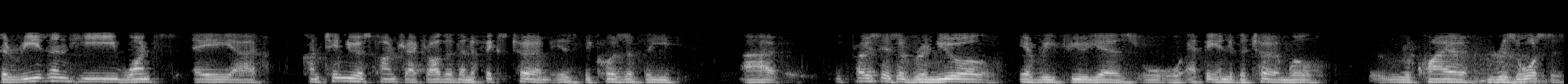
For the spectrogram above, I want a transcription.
the reason he wants a uh, continuous contract rather than a fixed term is because of the, uh, the process of renewal every few years or, or at the end of the term will require resources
